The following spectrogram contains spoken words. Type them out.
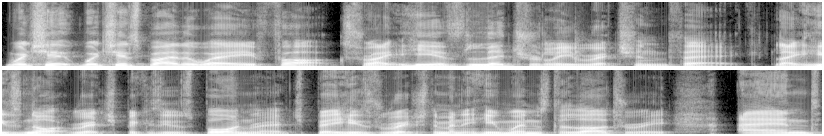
which is, which is, by the way, Fox, right? He is literally rich and thick. Like he's not rich because he was born rich, but he's rich the minute he wins the lottery. And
